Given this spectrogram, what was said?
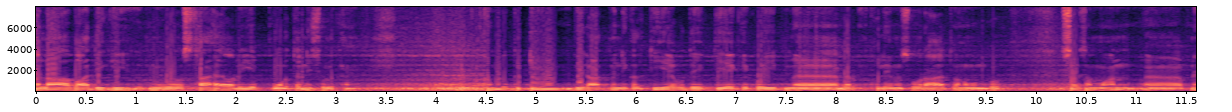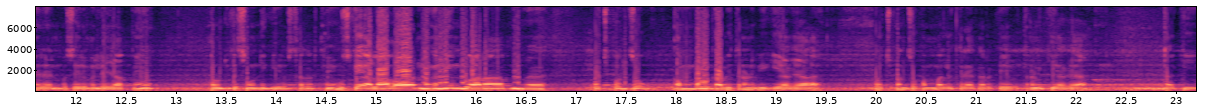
अलाव आदि की व्यवस्था है और ये पूर्णतः निःशुल्क हैं। हम लोग की टीम भी रात में निकलती है वो देखती है कि कोई अगर खुले में सो रहा है तो हम उनको ससम्मान अ, अपने रैन बसेरे में ले जाते हैं और उनके सोने की व्यवस्था करते हैं। उसके अलावा नगर निगम द्वारा पचपन सौ कम्बल का वितरण भी किया गया है। पचपन सौ कंबल क्रय करके वितरण किया गया है ताकि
